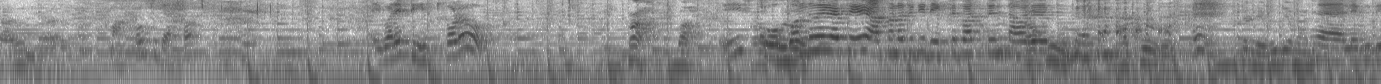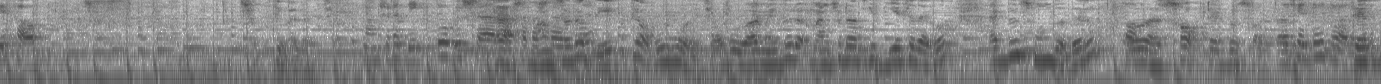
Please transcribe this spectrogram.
দারুণ দারুণ। মাখো কি দেখো। এবারে টেস্ট করো। বাহ বাহ। এই চোখ বন্ধ হয়ে গেছে আপনারা যদি দেখতে পারতেন তাহলে হ্যাঁ লেবু দিয়ে খাও। সত্যি ভালো হয়েছে। মাংসটা দেখতেও বেশ আহ, হ্যাঁ মাংসটা দেখতে অপূর্ব হয়েছে অপূর্ব। আর মাংসটা মাংসটা আজকে দিয়েছে দেখো একদম সুন্দর দেখো? সফট একদম সফট সেদ্ধ হয়েছে সেদ্ধ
